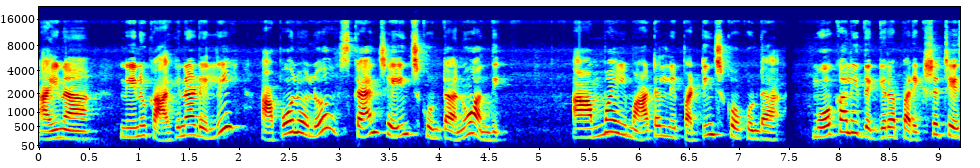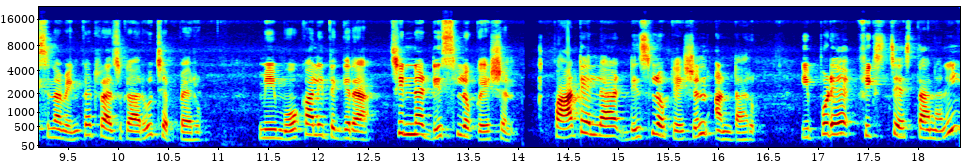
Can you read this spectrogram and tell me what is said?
అయినా నేను కాకినాడ వెళ్ళి అపోలోలో స్కాన్ చేయించుకుంటాను అంది. ఆ అమ్మాయి మాటల్ని పట్టించుకోకుండా మోకాలి దగ్గర పరీక్ష చేసిన వెంకటరాజు గారు చెప్పారు. మీ మోకాలి దగ్గర చిన్న డిస్లొకేషన్ పాటెల్లా డిస్లొకేషన్ అంటారు. ఇప్పుడే ఫిక్స్ చేస్తానని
